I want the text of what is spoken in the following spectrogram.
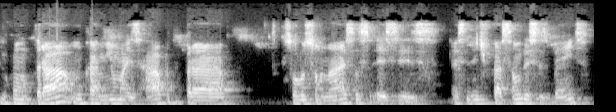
encontrar um caminho mais rápido para solucionar essas, esses, essa identificação desses bens.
